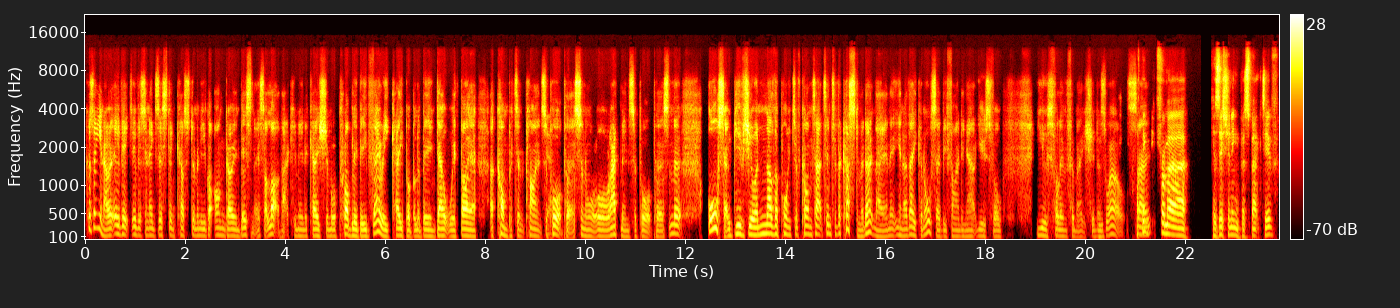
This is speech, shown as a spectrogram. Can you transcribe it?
because you know if it if it's an existing customer and you've got ongoing business a lot of that communication will probably be very capable of being dealt with by a, a competent client support yeah. person or, or admin support person that also gives you another point of contact into the customer don't they? And it, you know they can also be finding out useful useful information as mm. well. So from a positioning perspective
